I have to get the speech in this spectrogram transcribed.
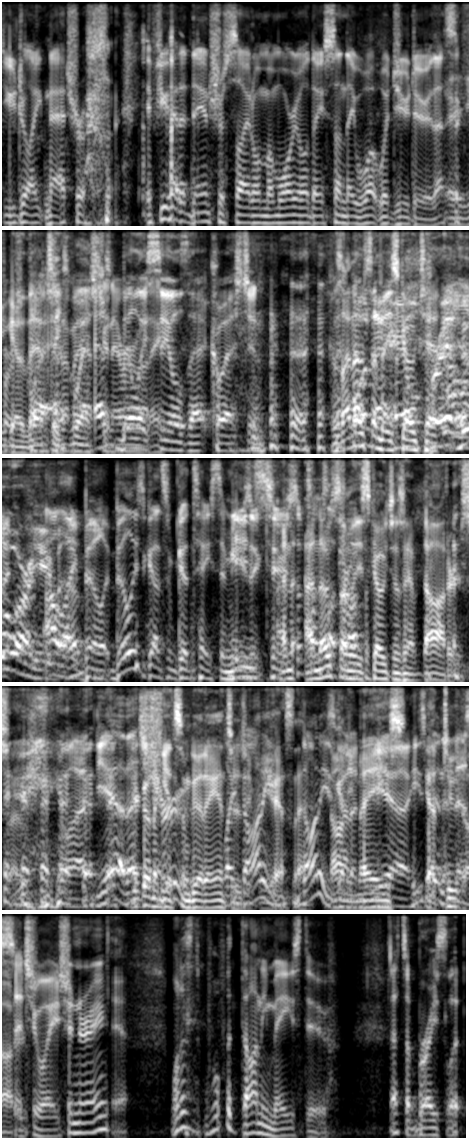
Do you like natural? if you had a dance recital on Memorial Day Sunday, what would you do? That's There the first go. That's question his I'm question. asking Ask Billy. Seals that question. Because I know some of these coaches. Fred, Have, who are you? I like man? Billy. Billy's got some good taste in music He's- too. I, I know I'll some of these coaches have daughters. So. yeah, that's you're gonna get some good answers if you Donnie, guess that. Donnie's Donnie got a, Mays, yeah, he's he's got been two in this daughters. situation, right? Yeah. What is what would Donnie Mays do? That's a bracelet.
